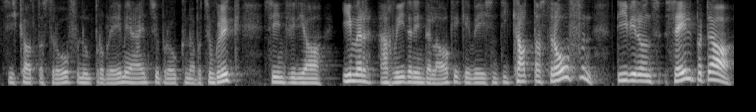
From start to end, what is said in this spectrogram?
sich Katastrophen und Probleme einzubrocken. Aber zum Glück sind wir ja immer auch wieder in der Lage gewesen, die Katastrophen, die wir uns selber da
